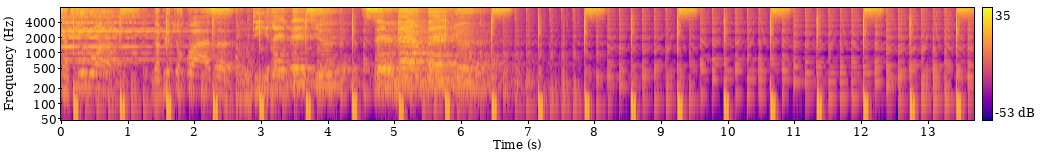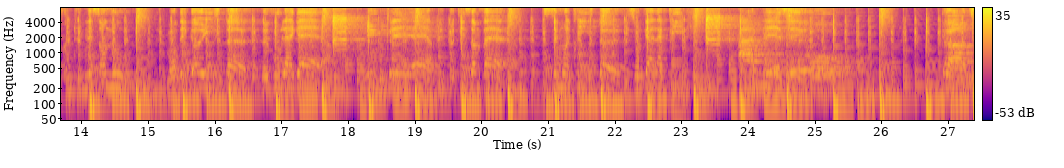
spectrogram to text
Scintille au loin, d'un bleu turquoise, on dirait des yeux, c'est merveilleux. Quand tu naissez en nous, monde égoïste, faites-vous la guerre nucléaire des petits hommes verts. C'est moins triste, vision galactique, année zéro, comme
